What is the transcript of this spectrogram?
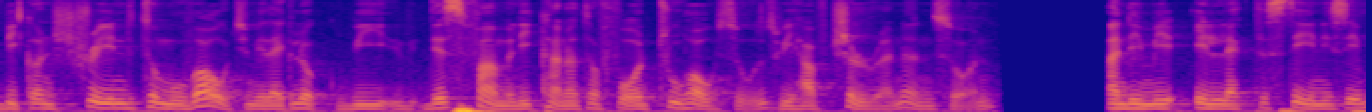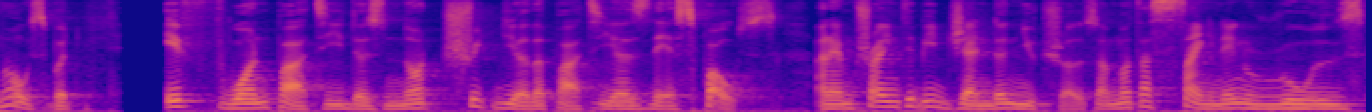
be constrained to move out. You may like, look, we this family cannot afford two households. We have children and so on, and they may elect to stay in the same house. But if one party does not treat the other party as their spouse, and I'm trying to be gender neutral, so I'm not assigning rules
